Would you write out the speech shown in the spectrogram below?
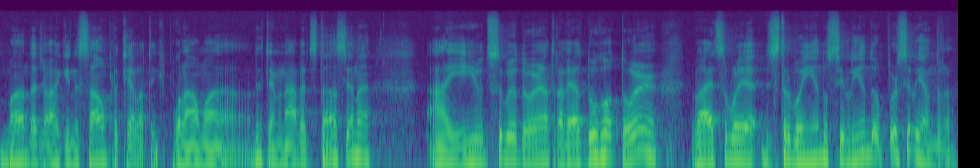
manda de uma ignição porque ela tem que pular uma determinada distância, né? Aí o distribuidor, através do rotor, vai distribuindo cilindro por cilindro,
